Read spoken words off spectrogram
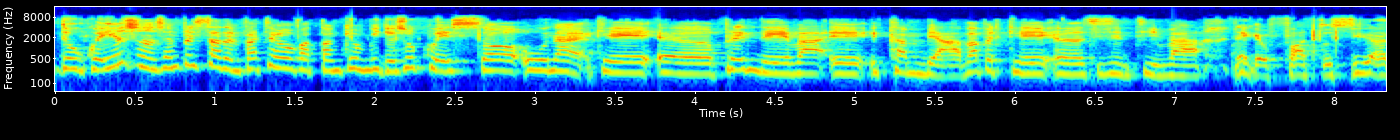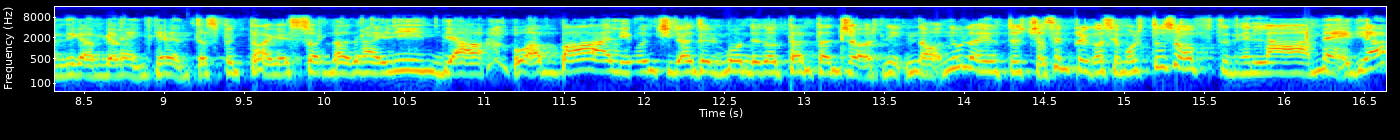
Dunque, io sono sempre stata, infatti avevo fatto anche un video su questo, una che eh, prendeva e, cambiava perché eh, si sentiva, non è che ho fatto questi grandi cambiamenti, eh, aspettava che sono andata in India o a Bali ho girato il mondo in 80 giorni, no, nulla di tutto ciò, sempre cose molto soft nella media,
